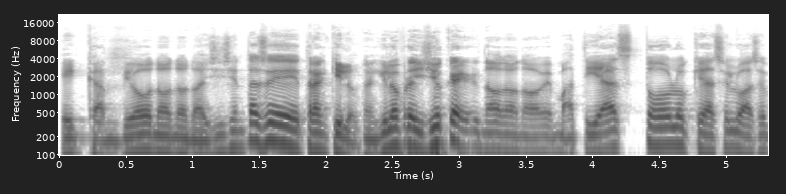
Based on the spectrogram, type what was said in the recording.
En cambio, no, no, no, ahí sí siéntase tranquilo, tranquilo, Freddy. Que no, no, no, Matías todo lo que hace lo hace.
